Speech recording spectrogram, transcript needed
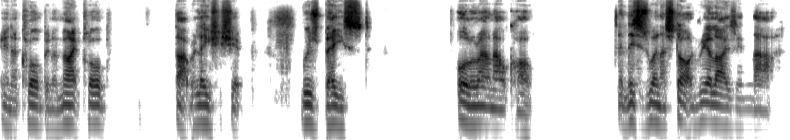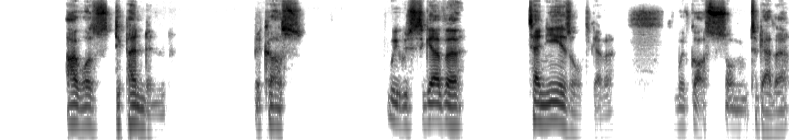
in a club, in a nightclub. That relationship was based all around alcohol. And this is when I started realizing that I was dependent. because we was together 10 years altogether. We've got a son together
